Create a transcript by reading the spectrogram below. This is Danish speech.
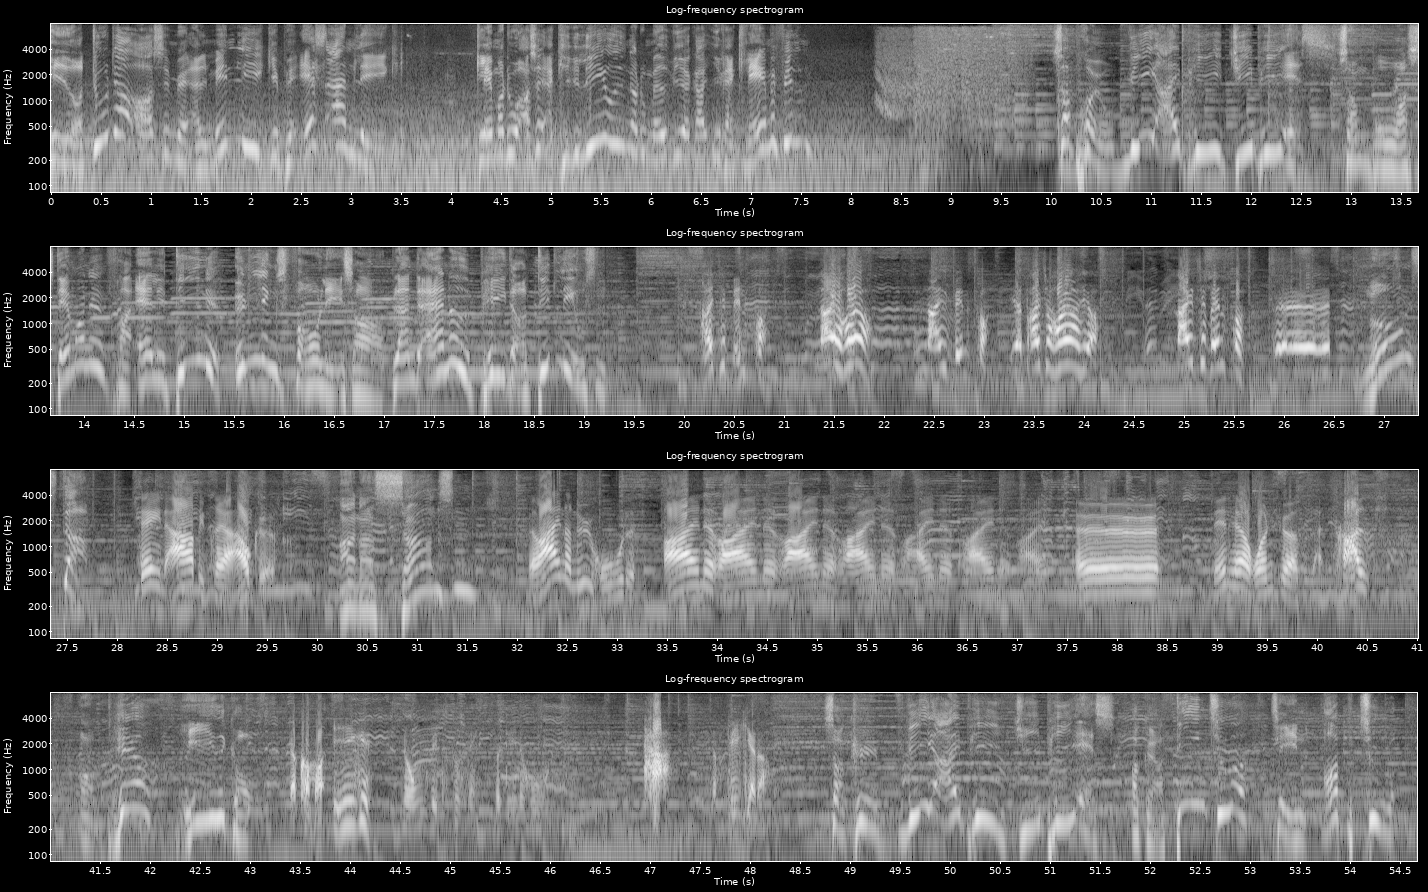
Keder du dig også med almindelige GPS-anlæg? Glemmer du også at kigge lige ud, når du medvirker i reklamefilm? Så prøv VIP GPS, som bruger stemmerne fra alle dine yndlingsforelæsere. Blandt andet Peter Ditlevsen, Drej til venstre. Nej, højre. Nej, venstre. Ja, drej til højre her. Nej, til venstre. Øh, Mogens Dam, Tag en arbitrær afkørsel. Anders Sørensen, Beregner ny rute. Regne, regne, regne, regne, regne, regne, regne. Øh, den her rundkørsel er træls. og Per Hedegaard. Der kommer ikke nogen venstresving på denne rute. Ha! Der fik jeg dig. Så køb VIP GPS og gør din tur til en optur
